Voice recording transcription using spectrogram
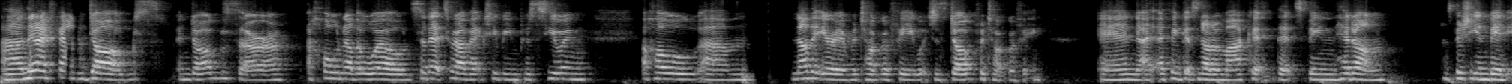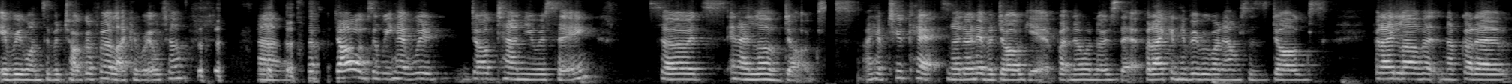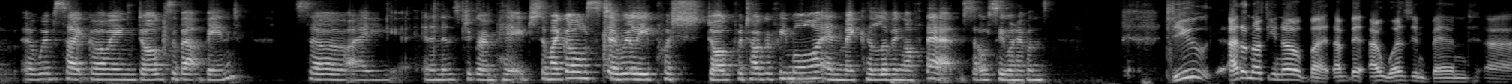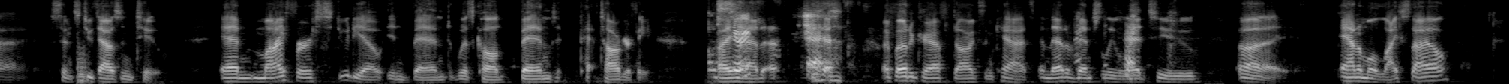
Uh, and then I found dogs, and dogs are a whole nother world. So that's where I've actually been pursuing a whole um, another area of photography, which is dog photography and I, I, think it's not a market that's been hit on, especially in Bend. Everyone's a photographer, like a realtor. uh, dogs, and we have we're Dogtown, USA. So it's and I love dogs. I have two cats, and I don't have a dog yet, but no one knows that. But I can have everyone else's dogs. But I love it, and I've got a, a website going, Dogs About Bend. So I in an Instagram page. So my goal is to really push dog photography more and make a living off that. So we'll see what happens. Do you? I don't know if you know, but I've been, I was in Bend uh, since 2002, and my first studio in Bend was called Bend Petography. Oh, I had a, yeah, I photographed dogs and cats, and that eventually led to uh, animal lifestyle.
